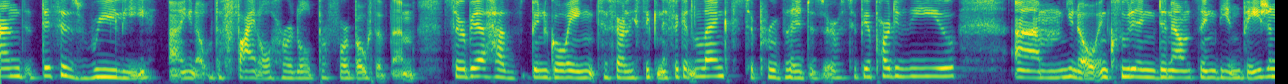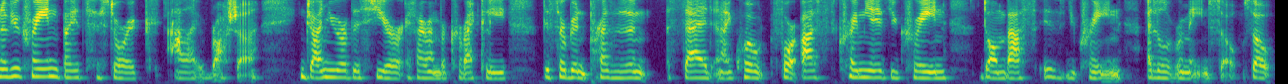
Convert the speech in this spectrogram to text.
And this is really, uh, you know, the final hurdle for both of them. Serbia has been going to fairly significant lengths to prove that it deserves to be a part of the EU, um, you know, including denouncing the invasion of Ukraine by its historic ally Russia. In January of this year, if I remember correctly, the Serbian president said, and I quote, For us, Crimea is Ukraine, Donbass is Ukraine, and it'll remain so. So,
